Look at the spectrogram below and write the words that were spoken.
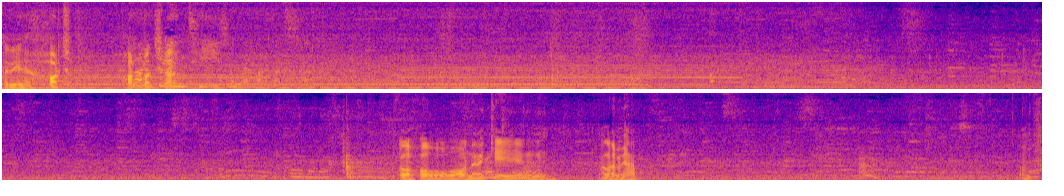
อันนี้ฮอตฮอตมัทกฉะรีนทีใช่ไหมฮอตมัทฉะได้มาแล้วค่ะ โอ้โห น่ากิน อร่อยไหมครับ โอเค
